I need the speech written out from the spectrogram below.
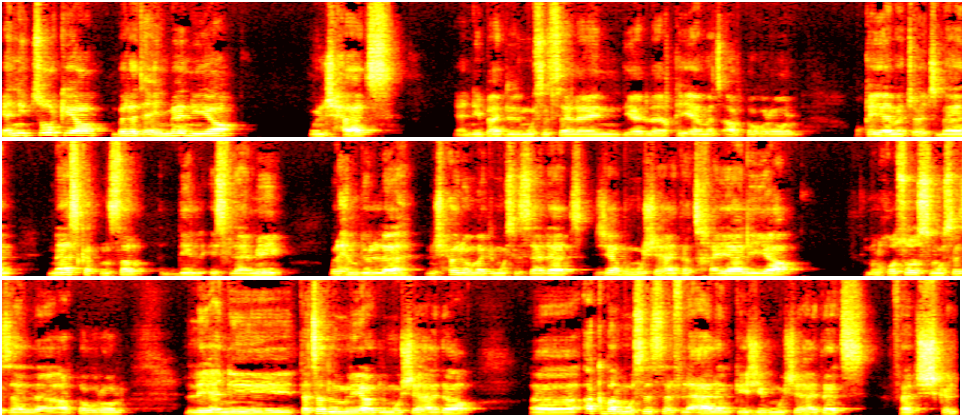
يعني تركيا بلد علمانية ونجحات. يعني بهاد المسلسلين ديال قيامة أرطغرل وقيامة عثمان ناس كتنصر الدين الإسلامي. والحمد لله نجحوا لهم هاد المسلسلات. جابوا مشاهدات خيالية بالخصوص مسلسل أرطغرل اللي يعني 3 المليار المشاهدة. آه، أكبر مسلسل في العالم كيجيب مشاهدات في هذا الشكل.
